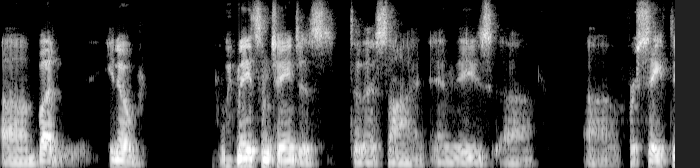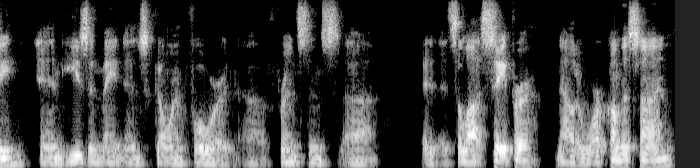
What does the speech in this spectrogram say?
Um, but, you know, we've made some changes to this sign and these, uh, uh, for safety and ease of maintenance going forward. For instance, it- it's a lot safer now to work on the sign.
